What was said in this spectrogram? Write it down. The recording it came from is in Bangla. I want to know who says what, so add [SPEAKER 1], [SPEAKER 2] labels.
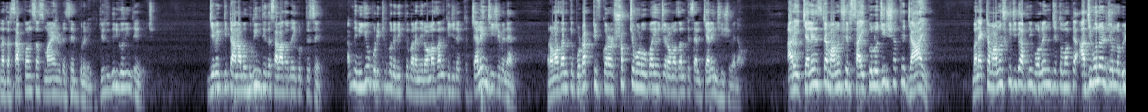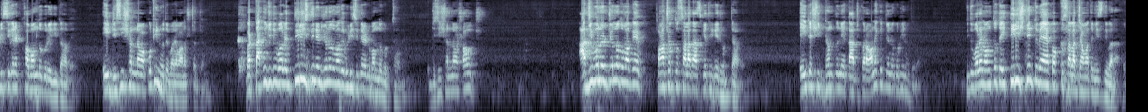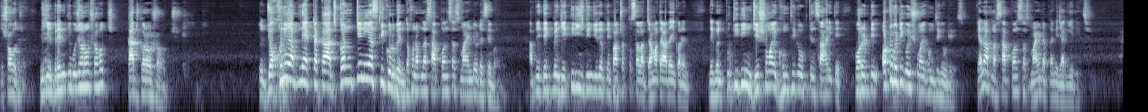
[SPEAKER 1] না, তার সাবকনসিয়াস মাইন্ড ওটা সেভ করে রেখে যেহেতু দীর্ঘদিন থেকে করছে। যে ব্যক্তি টানা বহুদিন থেকে সালাত আদায় করতেছে, আপনি নিজেও পরীক্ষা করে দেখতে পারেন রমাজানকে যদি একটা চ্যালেঞ্জ হিসেবে নেন, রমাজানকে প্রোডাক্টিভ করার সবচেয়ে বড় উপায় হচ্ছে রমাজানকে চ্যালেঞ্জ হিসেবে নেওয়া। আর এই চ্যালেঞ্জটা মানুষের সাইকোলজির সাথে যায়। মানে একটা মানুষকে যদি আপনি বলেন যে তোমাকে আজীবনের জন্য বিড়ি সিগারেট খাওয়া বন্ধ করে দিতে হবে, এই ডিসিশন নেওয়া কঠিন হতে পারে মানুষটার জন্য। বাট তাকে যদি বলেন তিরিশ দিনের জন্য তোমাকে বিড়ি সিগারেট বন্ধ করতে হবে ডিসিশন নেওয়া সহজ। আজীবনের জন্য তোমাকে পাঁচ অক্ট সালাদ আজকে থেকেই ধরতে হবে। এইটা সিদ্ধান্ত নিয়ে কাজ করা অনেকের জন্য কঠিন হতে পারে। কিন্তু বলেন অন্তত এই তিরিশ দিন তুমি এক অক্ট সালাদ জামাতে মিস দিবা না, এটা সহজ। নিজের ব্রেনকে বোঝানোও সহজ, কাজ করাও সহজ। তো যখনই আপনি একটা কাজ কন্টিনিউয়াসলি করবেন, তখন আপনার সাবকনসিয়াস মাইন্ডে ওটা সেভ হবে। আপনি দেখবেন যে তিরিশ দিন যদি আপনি পাঁচ অক্ট সালাদ জামাতে আদায় করেন, দেখবেন প্রতিদিন যে সময় ঘুম থেকে উঠতেন সাহারিতে, পরের দিন অটোমেটিক ওই সময় ঘুম থেকে উঠে গেছে। কেন? আপনার সাবকনসিয়াস মাইন্ড আপনাকে জাগিয়ে দিয়েছে।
